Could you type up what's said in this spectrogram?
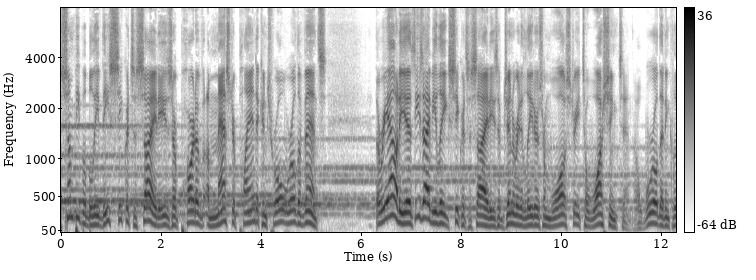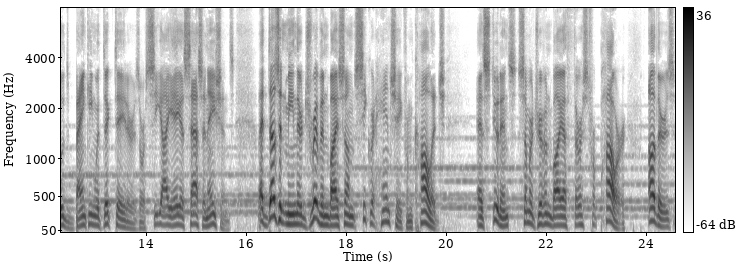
Some people believe these secret societies are part of a master plan to control world events. The reality is, these Ivy League secret societies have generated leaders from Wall Street to Washington, a world that includes banking with dictators or CIA assassinations. That doesn't mean they're driven by some secret handshake from college. As students, some are driven by a thirst for power, others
